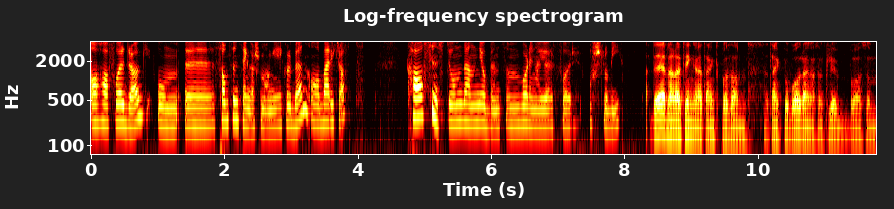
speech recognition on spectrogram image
og ha foredrag om uh, samfunnsengasjement i klubben og bærekraft. Hva syns du om den jobben som Vålerenga gjør for Oslo by? Det er en av de tingene jeg tenker på sånn Jeg tenker på Vålerenga som klubb og som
